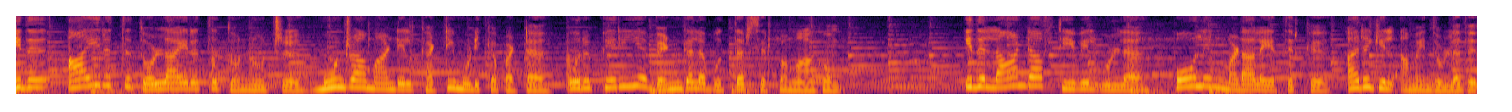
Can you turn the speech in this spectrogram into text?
இது ஆயிரத்து தொள்ளாயிரத்து தொன்னூற்று மூன்றாம் ஆண்டில் கட்டி முடிக்கப்பட்ட ஒரு பெரிய வெண்கல புத்தர் சிற்பமாகும். இது லாண்ட் ஆஃப் தீவில் உள்ள போலின் மடாலயத்திற்கு அருகில் அமைந்துள்ளது.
